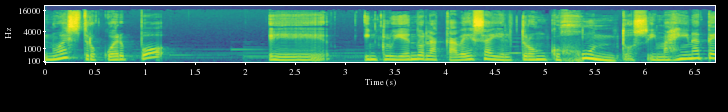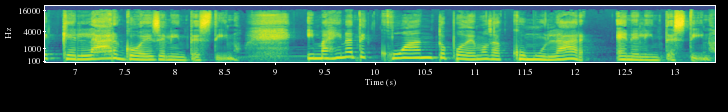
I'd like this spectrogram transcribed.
nuestro cuerpo, eh, incluyendo la cabeza y el tronco juntos. Imagínate qué largo es el intestino. Imagínate cuánto podemos acumular en el intestino.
